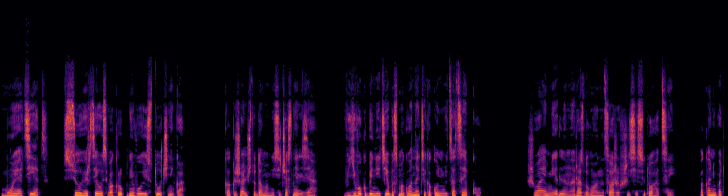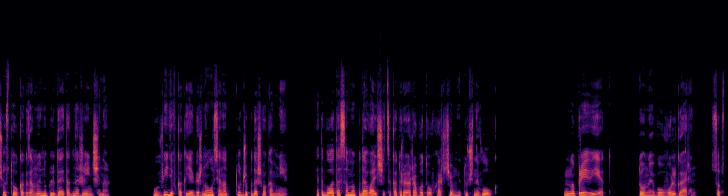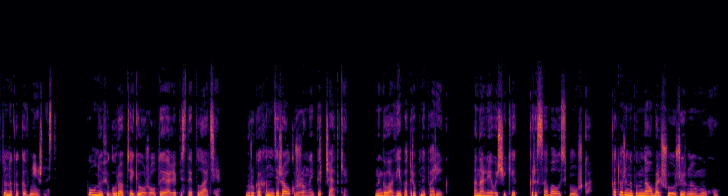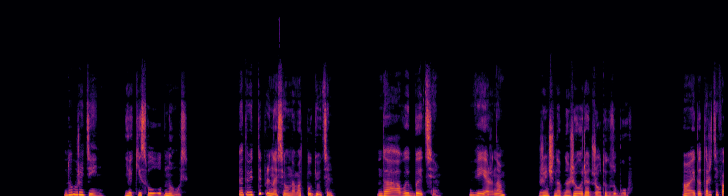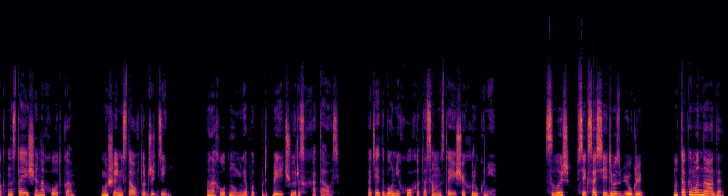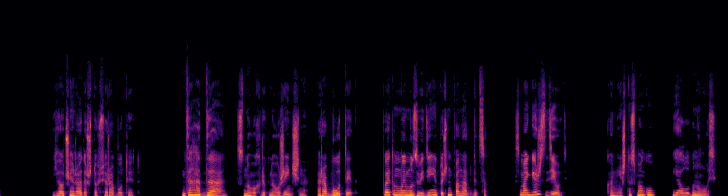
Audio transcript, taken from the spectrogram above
Мой отец. Все вертелось вокруг него источника. Как жаль, что домой мне сейчас нельзя. В его кабинете я бы смогла найти какую-нибудь зацепку. Шла медленно, раздумывая над сложившейся ситуацией пока не почувствовал, как за мной наблюдает одна женщина. Увидев, как я обернулась, она тут же подошла ко мне. Это была та самая подавальщица, которая работала в харчевне «Тучный волк». «Ну, привет!» Тон ее был вульгарен, собственно, как и внешность. Полную фигуру обтягивал желтое оляпистое платье. В руках она держала кружевные перчатки. На голове потрепанный парик, а на левой щеке красовалась мушка, которая напоминала большую жирную муху. «Добрый день». Я кисло улыбнулась. «Это ведь ты приносил нам отпугиватель?» «Да, вы Бетти». «Верно». Женщина обнажила ряд желтых зубов. «А этот артефакт – настоящая находка. Мышей не стало в тот же день». Она хлопнула меня под предплечью и расхохоталась. Хотя это был не хохот, а самое настоящее хрюканье. «Слышь, все к соседям сбегли. Ну так им и надо. Я очень рада, что все работает. Да, да, снова хрюкнула женщина. Работает. Поэтому моему заведению точно понадобится. Смогешь сделать? Конечно, смогу. Я улыбнулась.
